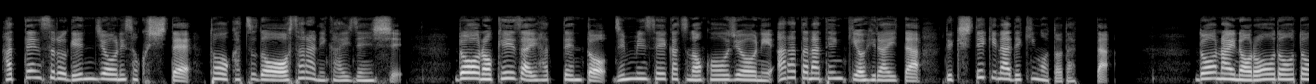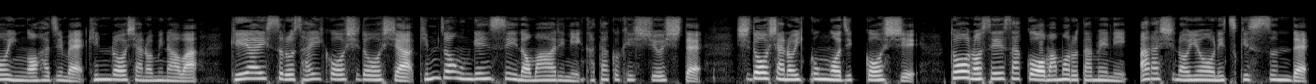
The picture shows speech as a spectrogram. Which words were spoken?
発展する現状に即して党活動をさらに改善し、道の経済発展と人民生活の向上に新たな転機を開いた歴史的な出来事だった。道内の労働党員をはじめ、勤労者の皆は、敬愛する最高指導者、金正恩元帥の周りに固く結集して、指導者の一訓を実行し、党の政策を守るために嵐のように突き進んで、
